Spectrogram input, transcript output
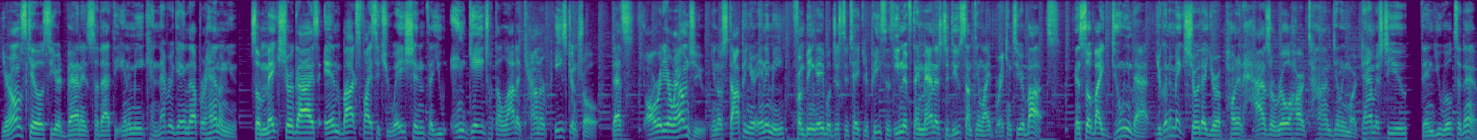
your own skills to your advantage so that the enemy can never gain the upper hand on you. So make sure guys, in box fight situations that you engage with a lot of counter piece control that's already around you, you know, stopping your enemy from being able just to take your pieces, even if they manage to do something like break into your box. And so by doing that, you're going to make sure that your opponent has a real hard time dealing more damage to you than you will to them.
